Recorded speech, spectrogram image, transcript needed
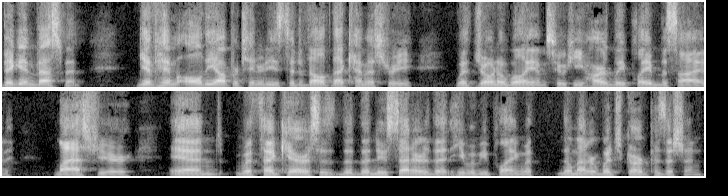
Big investment. Give him all the opportunities to develop that chemistry with Jonah Williams, who he hardly played beside last year. And with Ted Karras is the, the new center that he would be playing with no matter which guard position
